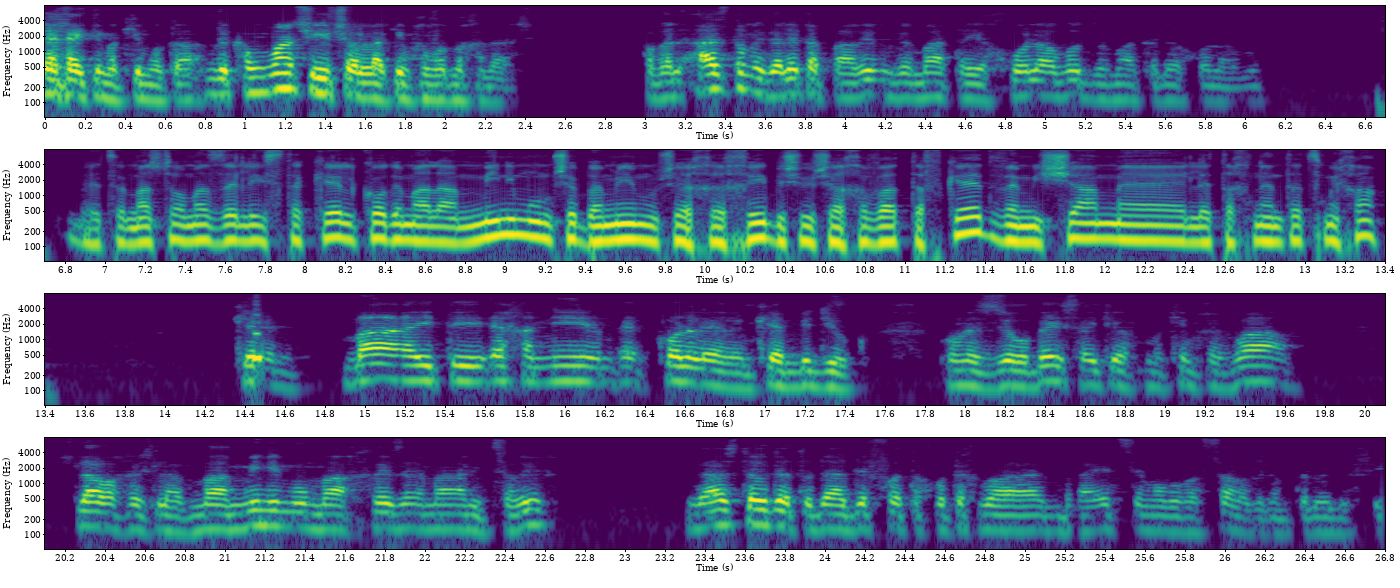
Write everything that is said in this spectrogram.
איך הייתי מקים אותה? וכמובן שאי אפשר להקים חברות מחדש. אבל אז אתה מגלה את הפערים ומה אתה יכול לעבוד ומה אתה לא יכול לעבוד. בעצם מה שאתה אומר זה להסתכל קודם על המינימום שבמינימום שהכרחי בשביל שהחברה תפקד, ומשם uh, לתכנן את הצמיחה. כן, מה הייתי, איך אני, כל אלה, כן, בדיוק. קוראים לזה zero base, הייתי מקים חברה, שלב אחרי שלב, מה המינימום, מה אחרי זה, מה אני צריך. ואז אתה יודע, אתה יודע עד איפה אתה חותך בעצם או בבשר, זה גם תלוי לפי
